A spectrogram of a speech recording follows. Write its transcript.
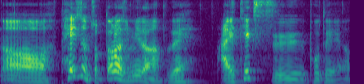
어, phase는 좀 떨어집니다. 왜? ITX 보드예요.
